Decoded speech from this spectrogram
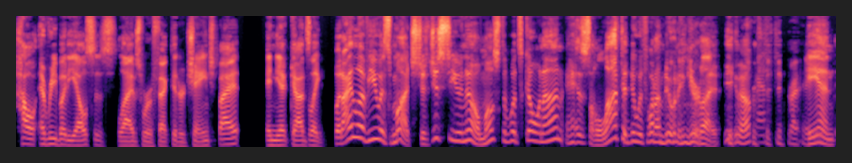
how everybody else's lives were affected or changed by it. And yet God's like, but I love you as much. Just, just so you know, most of what's going on has a lot to do with what I'm doing in your life, you know? right. And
